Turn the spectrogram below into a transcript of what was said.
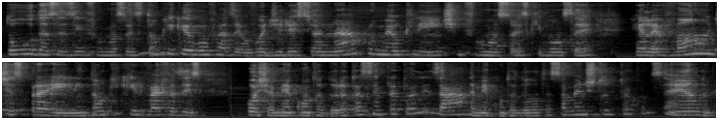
todas as informações. Então, o que, que eu vou fazer? Eu vou direcionar para o meu cliente informações que vão ser relevantes para ele. Então, o que, que ele vai fazer isso? Poxa, minha contadora está sempre atualizada, minha contadora está sabendo de tudo que está acontecendo.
